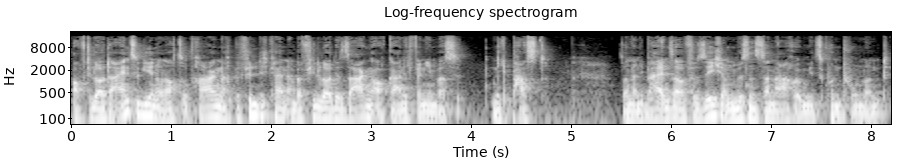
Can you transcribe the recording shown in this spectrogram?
auf die Leute einzugehen und auch zu fragen nach Befindlichkeiten, aber viele Leute sagen auch gar nicht, wenn ihnen was nicht passt sondern die behalten es aber für sich und müssen es danach irgendwie kundtun. Und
